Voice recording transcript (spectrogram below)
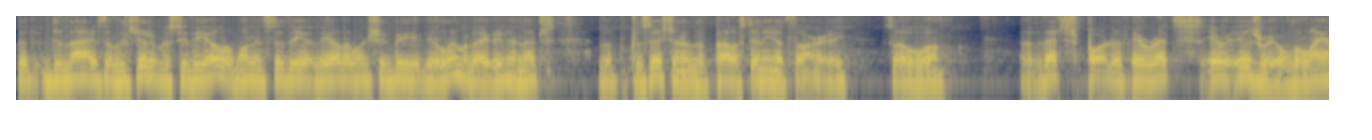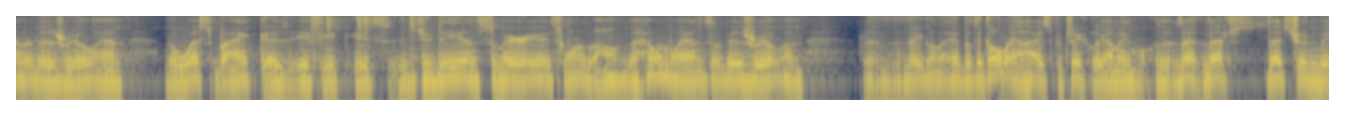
that denies the legitimacy of the other one and so the, the other one should be eliminated, and that's the position of the Palestinian Authority. So uh, uh, that's part of Eretz Israel, the land of Israel, and the West Bank. If you, it's Judea and Samaria, it's one of the, home, the homelands of Israel, and they're going to, but the Golan Heights particularly, I mean, that, that's that shouldn't be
